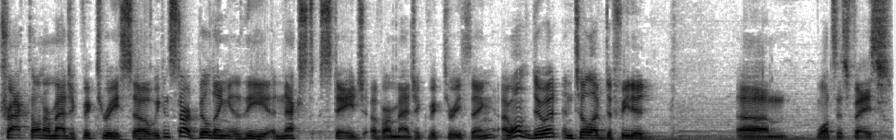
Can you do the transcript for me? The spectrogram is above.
tracked on our Magic Victory, so we can start building the next stage of our Magic Victory thing. I won't do it until I've defeated, um, what's his face?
